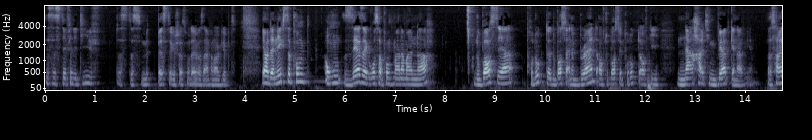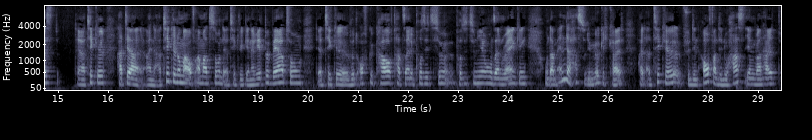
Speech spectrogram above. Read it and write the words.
ist es definitiv das, das mit beste Geschäftsmodell, was es einfach noch gibt. Ja, und der nächste Punkt, auch ein sehr, sehr großer Punkt meiner Meinung nach. Du baust ja Produkte, du baust ja eine Brand auf, du baust ja Produkte auf, die nachhaltigen Wert generieren. Das heißt, der Artikel hat ja eine Artikelnummer auf Amazon, der Artikel generiert Bewertungen, der Artikel wird oft gekauft, hat seine Position, Positionierung, sein Ranking und am Ende hast du die Möglichkeit, halt Artikel für den Aufwand, den du hast, irgendwann halt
